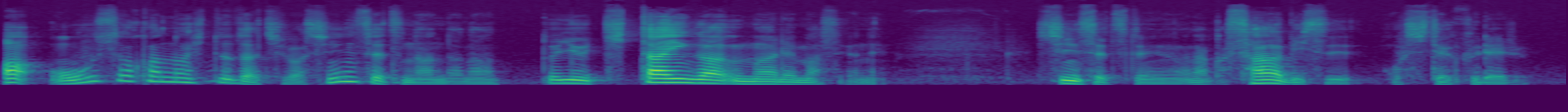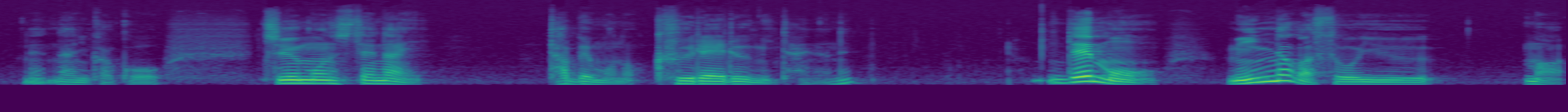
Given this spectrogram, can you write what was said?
あ大阪の人たちは親切なんだなという期待が生まれますよね。親切というのはなんかサービスをしてくれる、ね、何かこう注文してない食べ物をくれるみたいなね。でもみんながそういう、ま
